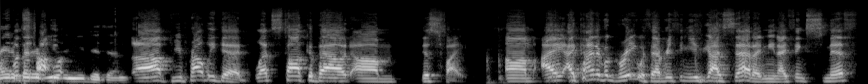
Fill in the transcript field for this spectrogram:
I had a better talk- view than you did then. Uh, you probably did. Let's talk about um, this fight. Um, I, I kind of agree with everything you guys said. I mean, I think Smith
